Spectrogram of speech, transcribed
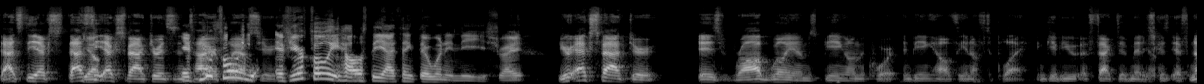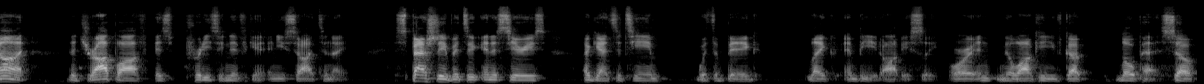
That's the X. That's yep. the X factor It's an if entire fully, playoff series. If you're fully healthy, I think they're winning these, right? Your X factor is Rob Williams being on the court and being healthy enough to play and give you effective minutes. Because yep. if not, the drop off is pretty significant, and you saw it tonight. Especially if it's in a series against a team with a big like Embiid, obviously, or in Milwaukee you've got Lopez. So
